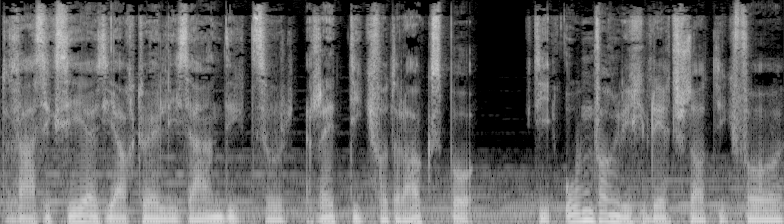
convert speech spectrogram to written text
Das war sie, unsere aktuelle Sendung zur Rettung von der AXPO. Die umfangreiche Berichterstattung von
